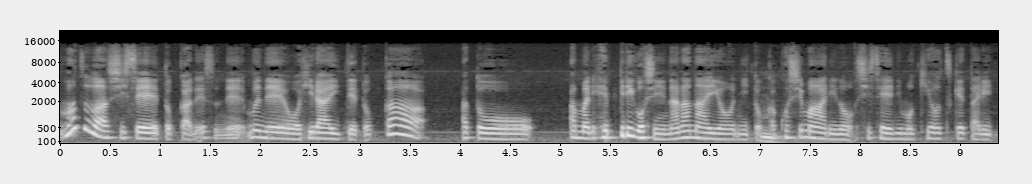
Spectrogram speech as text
まずは姿勢とかですね。胸を開いてとかあとあんまりへっぴり腰にならないようにとか、うん、腰回りの姿勢にも気をつけたり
